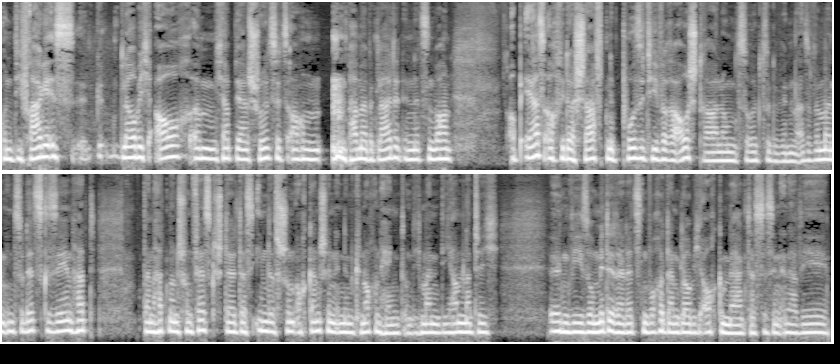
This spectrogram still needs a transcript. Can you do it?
Und die Frage ist, glaube ich auch, ähm, ich habe ja Schulz jetzt auch ein, ein paar Mal begleitet in den letzten Wochen, ob er es auch wieder schafft, eine positivere Ausstrahlung zurückzugewinnen. Also wenn man ihn zuletzt gesehen hat, dann hat man schon festgestellt, dass ihm das schon auch ganz schön in den Knochen hängt. Und ich meine, die haben natürlich irgendwie so Mitte der letzten Woche dann, glaube ich, auch gemerkt, dass das in NRW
